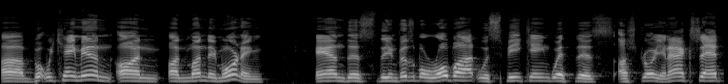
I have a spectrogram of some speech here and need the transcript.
uh, but we came in on on Monday morning, and this the invisible robot was speaking with this Australian accent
